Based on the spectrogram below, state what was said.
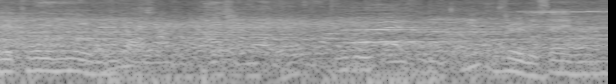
What they told you me, man. It's really saying, man.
